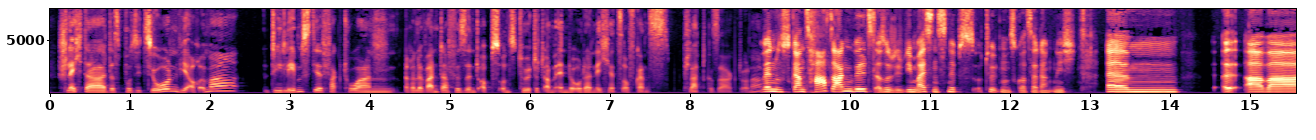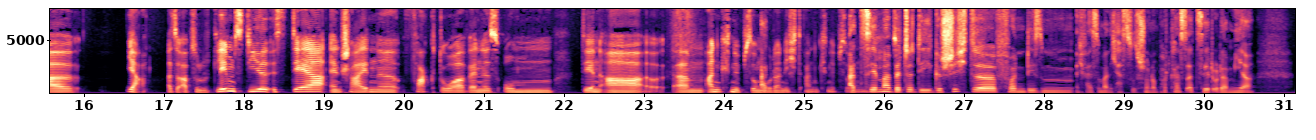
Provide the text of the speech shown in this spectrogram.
schlechter Disposition, wie auch immer, die Lebensstilfaktoren relevant dafür sind, ob es uns tötet am Ende oder nicht, jetzt auf ganz platt gesagt, oder? Wenn du es ganz hart sagen willst, also die, die meisten Snips töten uns Gott sei Dank nicht. Ähm, äh, aber ja, also absolut. Lebensstil ist der entscheidende Faktor, wenn es um DNA-Anknipsung oder Nicht-Anknipsung Erzähl geht. mal bitte die Geschichte von diesem, ich weiß immer nicht, hast du es schon im Podcast erzählt oder mir,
